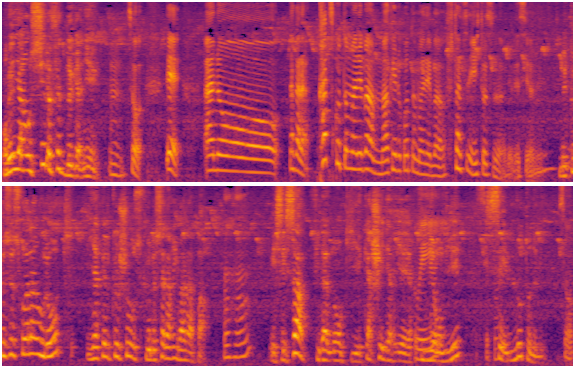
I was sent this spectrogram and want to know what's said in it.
Mais il y a aussi le fait de gagner. うん、そうであのーだから勝つこともあれば負けることもあれば2つに1つなわけですよね。Mais que ce soit l'un ou l'autre, il y a quelque chose que le salariman n'a pas. うんふん Et c'est ça, finalement, qui est caché derrière, Oui. qui est envié, c'est l'autonomie. そう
